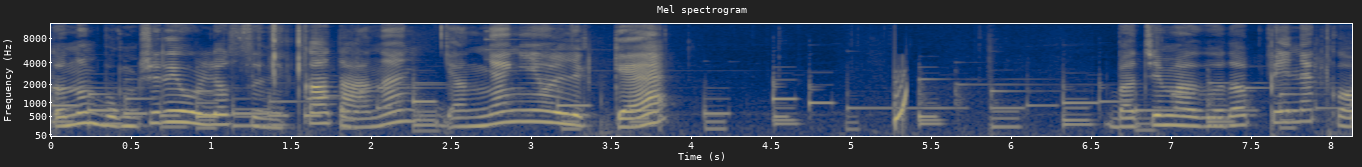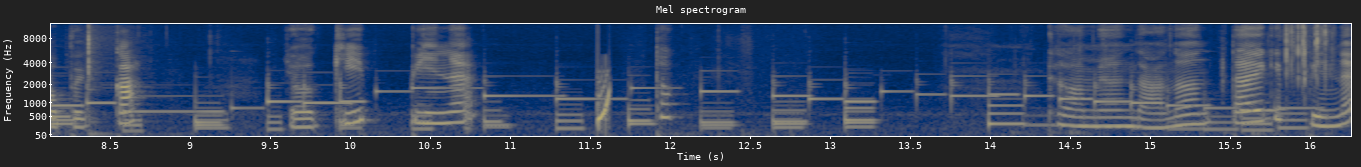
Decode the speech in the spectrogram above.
너는 몽실이 올렸으니까 나는 양양이 올릴게. 마지막으로 핀을 꺼볼까? 여기 핀을 턱. 그러면 나는 딸기 핀을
